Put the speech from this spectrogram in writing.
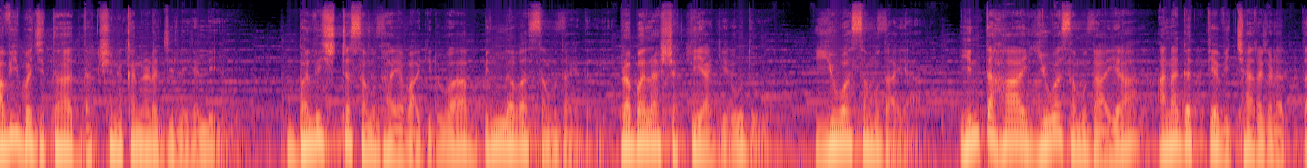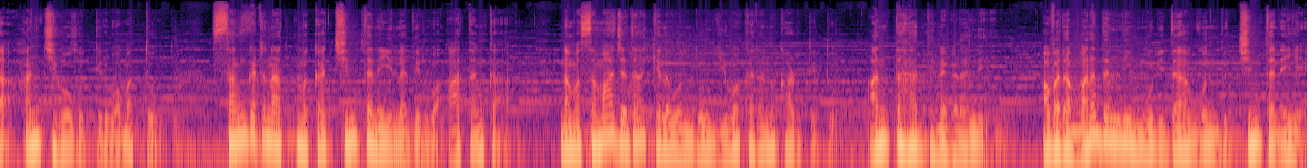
ಅವಿಭಜಿತ ದಕ್ಷಿಣ ಕನ್ನಡ ಜಿಲ್ಲೆಯಲ್ಲಿ ಬಲಿಷ್ಠ ಸಮುದಾಯವಾಗಿರುವ ಬಿಲ್ಲವ ಸಮುದಾಯದಲ್ಲಿ ಪ್ರಬಲ ಶಕ್ತಿಯಾಗಿರುವುದು ಯುವ ಸಮುದಾಯ. ಇಂತಹ ಯುವ ಸಮುದಾಯ ಅನಗತ್ಯ ವಿಚಾರಗಳತ್ತ ಹಂಚಿ ಹೋಗುತ್ತಿರುವ ಮತ್ತು ಸಂಘಟನಾತ್ಮಕ ಚಿಂತನೆ ಇಲ್ಲದಿರುವ ಆತಂಕ ನಮ್ಮ ಸಮಾಜದ ಕೆಲವೊಂದು ಯುವಕರನ್ನು ಕಾಡುತ್ತಿತ್ತು. ಅಂತಹ ದಿನಗಳಲ್ಲಿ ಅವರ ಮನದಲ್ಲಿ ಮೂಡಿದ ಒಂದು ಚಿಂತನೆಯೇ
